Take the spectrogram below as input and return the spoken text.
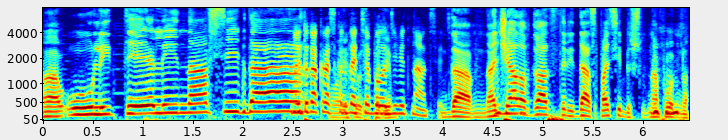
А, улетели навсегда. Ну, это как раз, Ой, когда тебе было господи. 19. Да, начало в 23, да, спасибо, что напомнил.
